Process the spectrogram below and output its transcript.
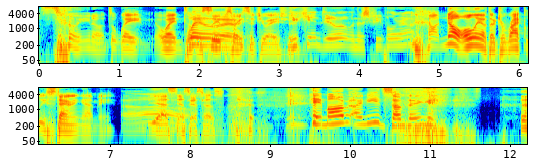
so you know it's a wait wait until Wait, you sleep wait, sort of wait. situation. You can't do it when there's people around? no, only if they're directly staring at me. Oh. Yes, yes, yes, yes. Hey, mom, I need something. Go!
